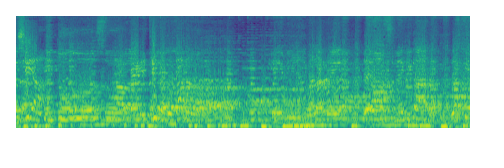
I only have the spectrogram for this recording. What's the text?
policía, la periquita cubana, que viva la reina de los mexicanos, la que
